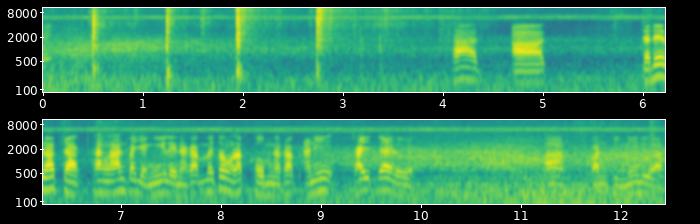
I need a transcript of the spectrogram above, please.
เล็กถ้าอ่าจะได้รับจากทางร้านไปอย่างนี้เลยนะครับ ไม่ต้องรับคมนะครับ อันนี้ใช้ได้เลย อ่าฟันสิ่งนี้ดีกว่า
